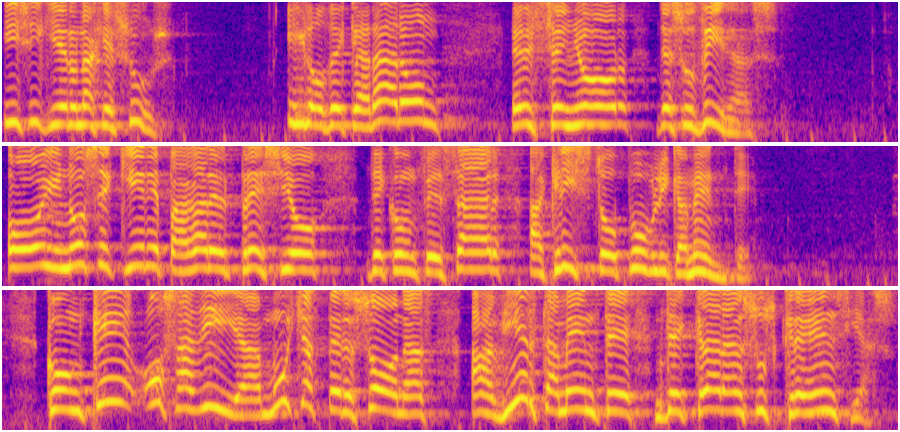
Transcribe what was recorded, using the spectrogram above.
y siguieron a Jesús. Y lo declararon el Señor de sus vidas. Hoy no se quiere pagar el precio de confesar a Cristo públicamente. ¿Con qué osadía muchas personas abiertamente declaran sus creencias,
